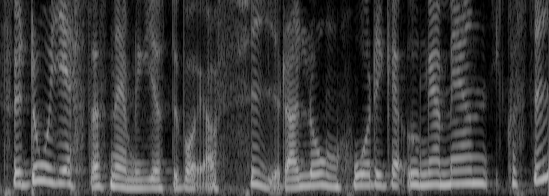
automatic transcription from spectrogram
För då gästas nämligen Göteborg av fyra långhåriga unga män i kostym.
